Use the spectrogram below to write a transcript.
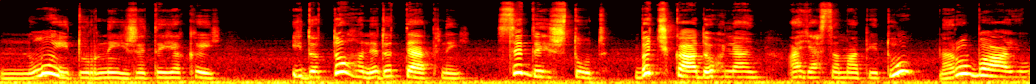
Ну і дурний же ти який. І до того недотепний. Сидиш тут, бичка доглянь, а я сама піду нарубаю,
